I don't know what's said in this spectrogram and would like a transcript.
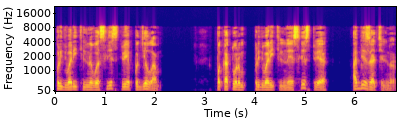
предварительного следствия по делам, по которым предварительное следствие обязательно,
